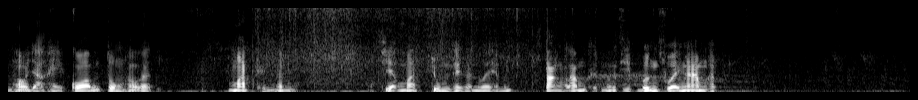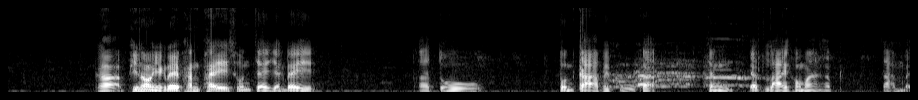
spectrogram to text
คันเฮาอยากให้กอมันตรงเฮาก็มัดขึ้นครับเอาเชือกมัดจุ่มให้กันไว้มันตั้งล่ำขึ้นมันสิเบิ่งสวยงามครับก็พี่น้องอยากได้พันธุ์ไผ่สนใจอยากได้ตัวต้นกล้าไปปลูกอะจังแอดไลน์เข้ามาครับตามไอ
